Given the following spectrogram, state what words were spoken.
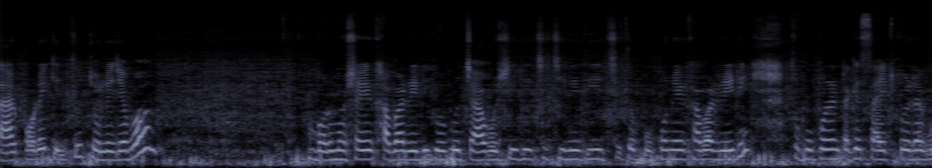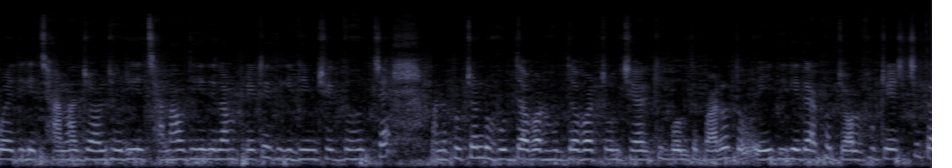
তারপরে কিন্তু চলে যাব বড়মশাইয়ের খাবার রেডি করব। চা বসিয়ে দিয়েছি, চিনি দিয়েছি, তো পুপনের খাবার রেডি তো পুপনেরটাকে সাইড করে রাখব। এদিকে ছানা, জল ঝরিয়ে ছানাও দিয়ে দিলাম প্লেটে এদিকে ডিম সেদ্ধ হচ্ছে। মানে প্রচণ্ড হুদ্দাবার হুদ্দাবার চলছে আর কি বলতে পারো। তো এই দিকে দেখো জল ফুটে এসছে। তো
